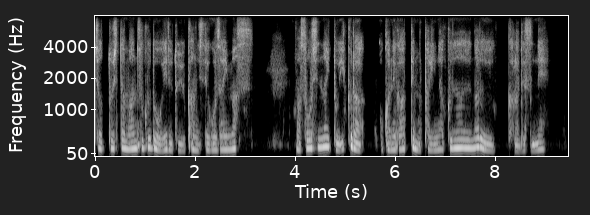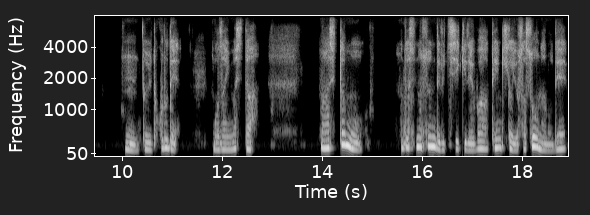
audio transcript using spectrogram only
ちょっとした満足度を得るという感じでございます。まあそうしないといくらお金があっても足りなくなるからですね。うん、というところでございました。まあ明日も私の住んでる地域では天気が良さそうなので、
